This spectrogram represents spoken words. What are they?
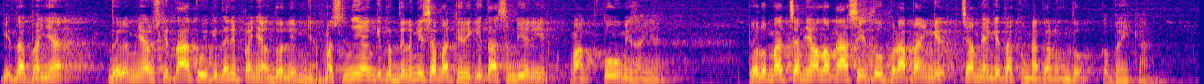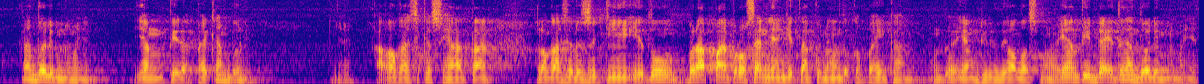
Kita banyak dolimnya harus kita akui kita ini banyak dolimnya. Maksudnya yang kita dolimi siapa diri kita sendiri. Waktu misalnya. 24 jam yang Allah kasih itu berapa jam yang kita gunakan untuk kebaikan? Kan dolim namanya yang tidak baik kan boleh ya. Allah kasih kesehatan Allah kasih rezeki itu berapa persen yang kita gunakan untuk kebaikan untuk yang diri Allah SWT yang tidak itu kan dolim namanya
